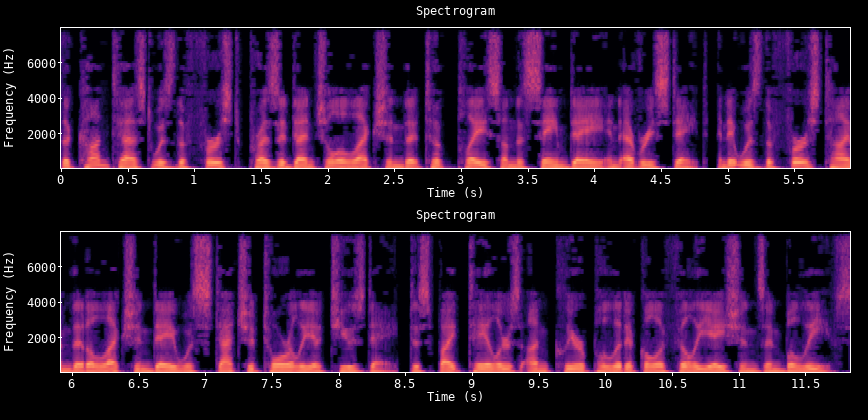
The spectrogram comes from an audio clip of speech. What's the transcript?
The contest was the first presidential election that took place on the same day in every state, and it was the first time that Election Day was statutorily a Tuesday, despite Taylor's unclear political affiliations and beliefs,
